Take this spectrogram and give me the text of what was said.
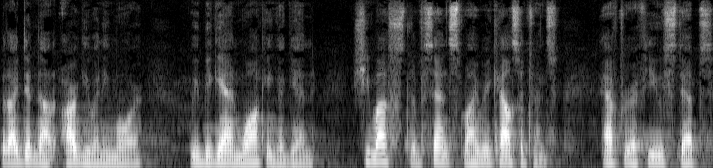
but I did not argue any more. We began walking again. She must have sensed my recalcitrance. After a few steps,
